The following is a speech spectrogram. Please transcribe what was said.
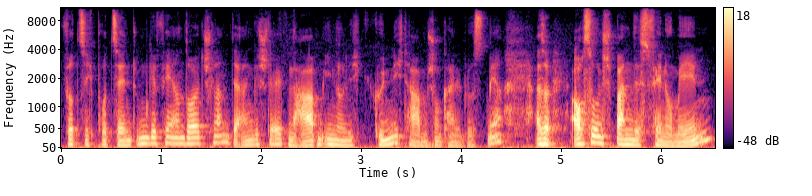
40 Prozent ungefähr in Deutschland der Angestellten haben innerlich gekündigt, haben schon keine Lust mehr. Also auch so ein spannendes Phänomen.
